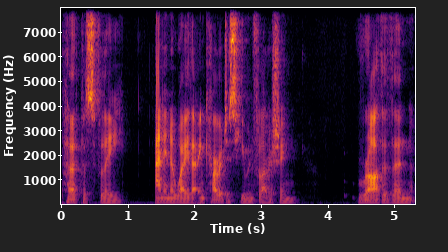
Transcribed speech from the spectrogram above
purposefully and in a way that encourages human flourishing rather than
